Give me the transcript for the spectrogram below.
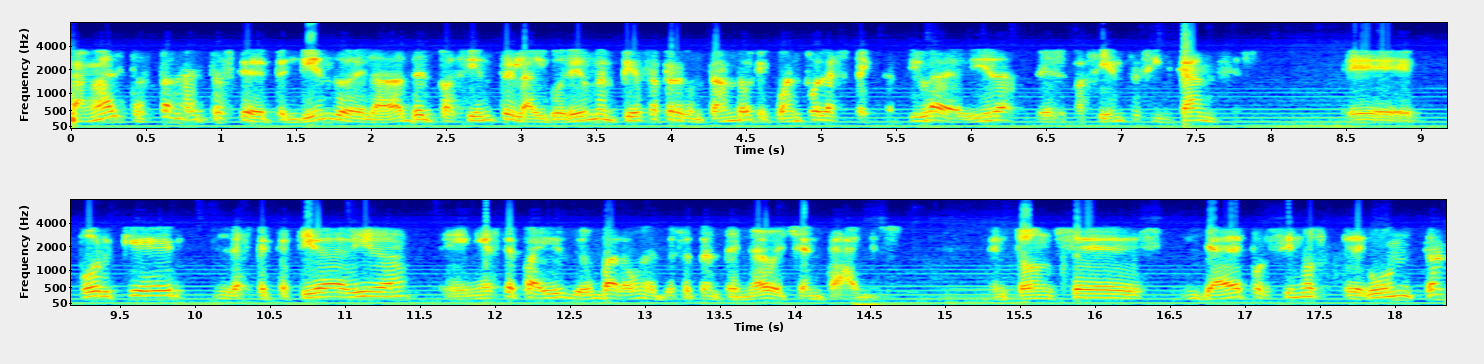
Tan altas, tan altas que dependiendo de la edad del paciente, el algoritmo empieza preguntando que cuánto es la expectativa de vida del paciente sin cáncer. Eh, porque la expectativa de vida en este país de un varón es de 79 80 años. Entonces, ya de por sí nos pregunta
